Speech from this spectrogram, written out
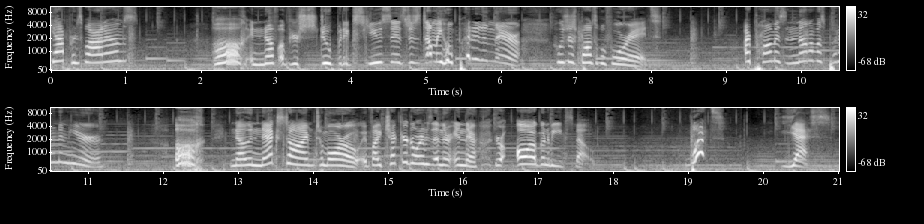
Yeah, Principal Adams. Ugh, enough of your stupid excuses. Just tell me who put it in there. Who's responsible for it? I promise none of us put it in here. Ugh. Now the next time tomorrow, if I check your dorms and they're in there, you're all gonna be expelled. What? Yes.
